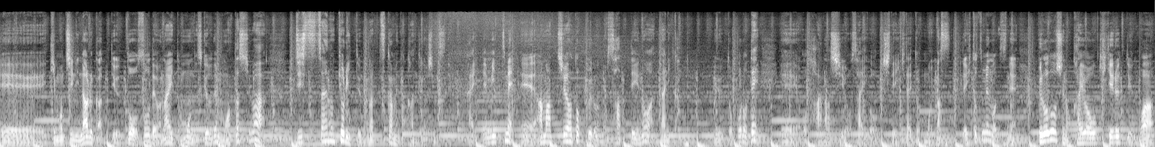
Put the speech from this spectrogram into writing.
えー、気持ちになるかっていうと、そうではないと思うんですけど、でも私は実際の距離っていうのがつかめた感じがしますね。はい。で、3つ目、えー、アマチュアとプロの差っていうのは何かと。いうところで、えー、お話を最後していきたいと思います。で、1つ目のですね、プロ同士の会話を聞けるっていうのは、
